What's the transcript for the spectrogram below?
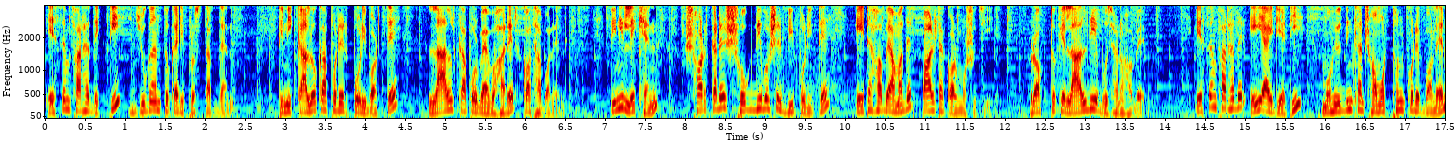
এস এম ফারহাদ একটি যুগান্তকারী প্রস্তাব দেন। তিনি কালো কাপড়ের পরিবর্তে লাল কাপড় ব্যবহারের কথা বলেন। তিনি লেখেন, সরকারের শোক দিবসের বিপরীতে এটা হবে আমাদের পাল্টা কর্মসূচি। রক্তকে লাল দিয়ে বোঝানো হবে। এস এম ফারহাদের এই আইডিয়াটি মহিউদ্দিন খান সমর্থন করে বলেন,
